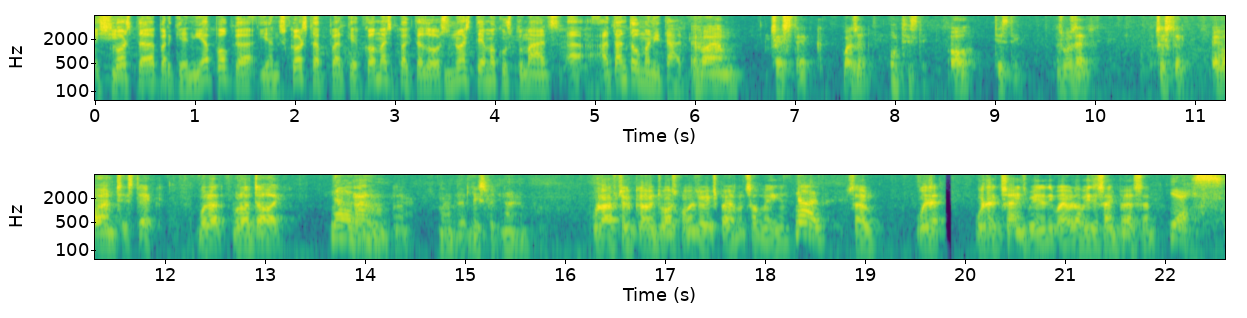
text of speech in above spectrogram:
així. Costa perquè n'hi ha poca i ens costa perquè, com a espectadors, no estem acostumats a, a tanta humanitat. If I am autistic, what is it? Autistic. Autistic. That's what I said. Autistic. If I am autistic, will I, will I die? No. No. No, at least we'd know. Will I have to go into hospital and do experiments on me? And No. so, will it, will they change me in any way? Will I be the same person? Yes.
